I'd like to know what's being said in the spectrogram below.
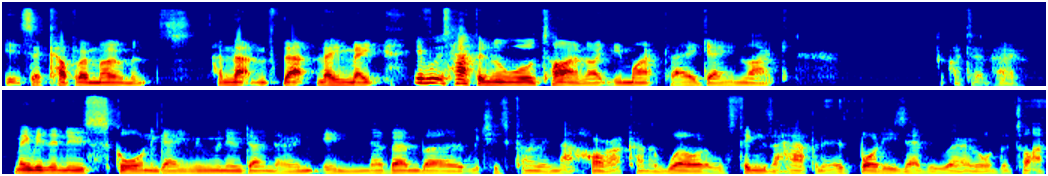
it's a couple of moments, and that that they make. If it was happening all the time, like you might play a game like I don't know, maybe the new Scorn game we don't know in, in November, which is kind of in that horror kind of world of things are happening, there's bodies everywhere all the time.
